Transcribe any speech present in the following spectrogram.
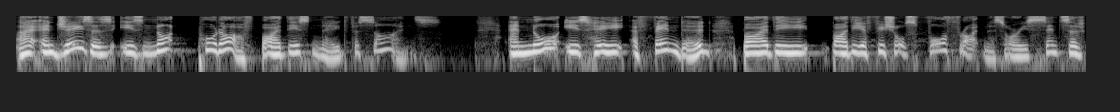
Uh, and Jesus is not put off by this need for signs. And nor is he offended by the, by the official's forthrightness or his sense of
